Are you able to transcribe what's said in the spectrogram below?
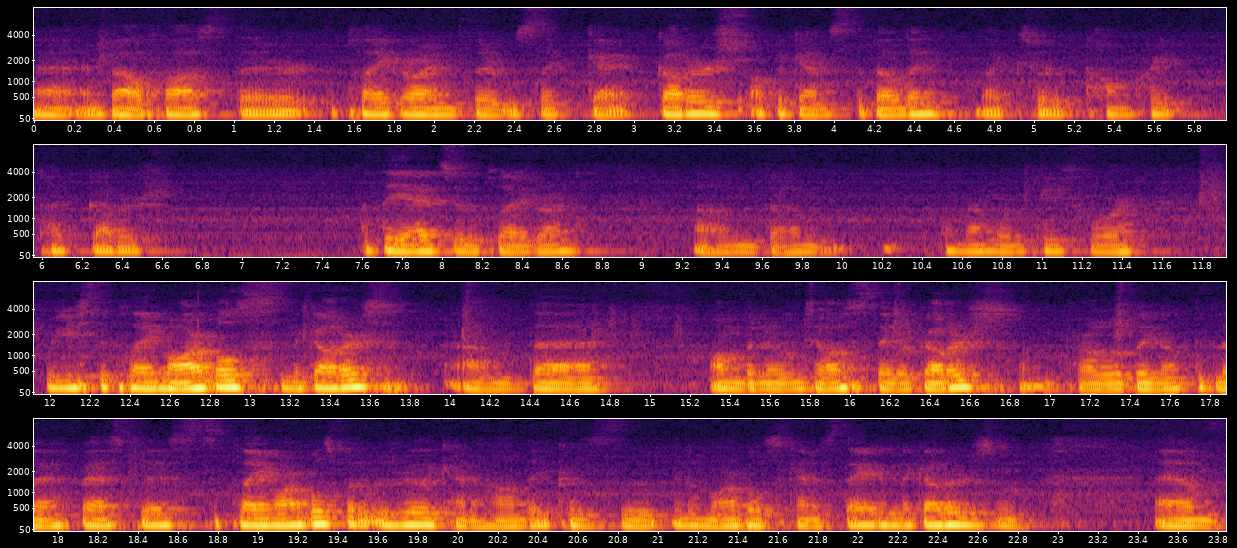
uh, in Belfast, there the playground there was like uh, gutters up against the building, like sort of concrete type gutters at the edge of the playground. And um, I remember in P4 we used to play marbles in the gutters, and uh, unbeknown to us, they were gutters, and probably not the best place to play marbles, but it was really kind of handy because the you know, marbles kind of stayed in the gutters. And um,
